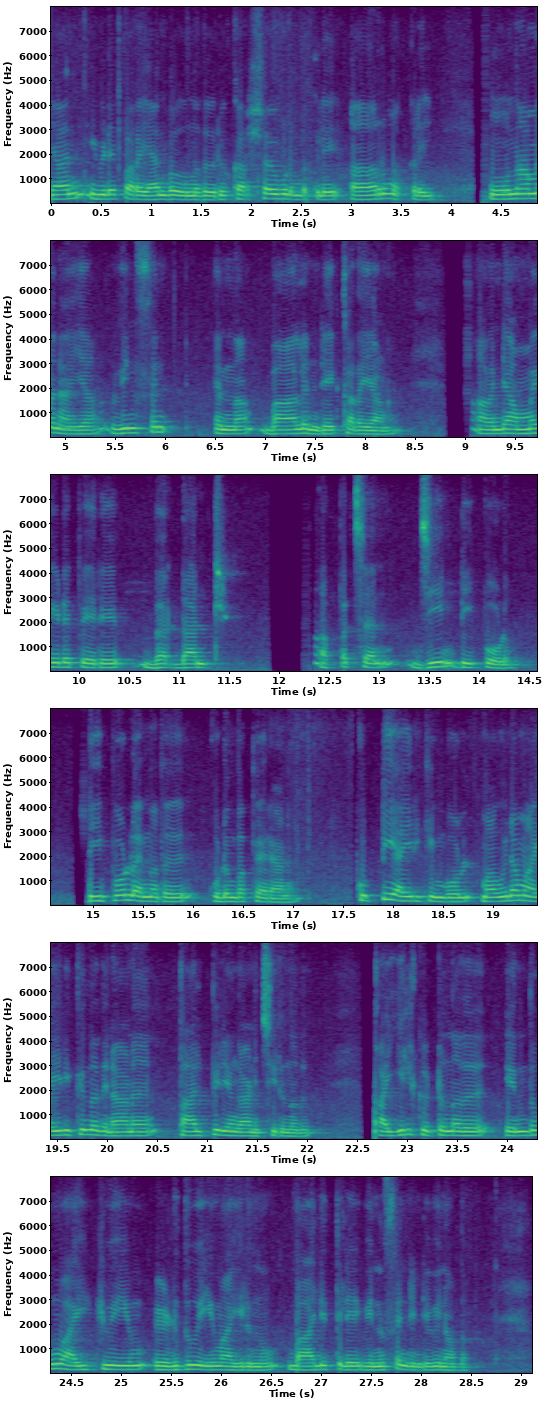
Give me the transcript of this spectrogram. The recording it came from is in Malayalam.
ഞാൻ ഇവിടെ പറയാൻ പോകുന്നത് ഒരു കർഷക കുടുംബത്തിലെ ആറു മക്കളിൽ മൂന്നാമനായ വിൻസെന്റ് എന്ന ബാലന്റെ കഥയാണ്. അവന്റെ അമ്മയുടെ പേര് ബെർഡാന്റ് അപ്പച്ചൻ ജീൻ ഡീപ്പോളും ഡീപ്പോൾ എന്നത് കുടുംബപ്പേരാണ് കുട്ടിയായിരിക്കുമ്പോൾ മൗനമായിരിക്കുന്നതിനാണ് താല്പര്യം കാണിച്ചിരുന്നത്. കയ്യിൽ കിട്ടുന്നത് എന്തും വായിക്കുകയും എഴുതുകയുമായിരുന്നു ബാല്യത്തിലെ വിൻസെന്റിന്റെ വിനോദം.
